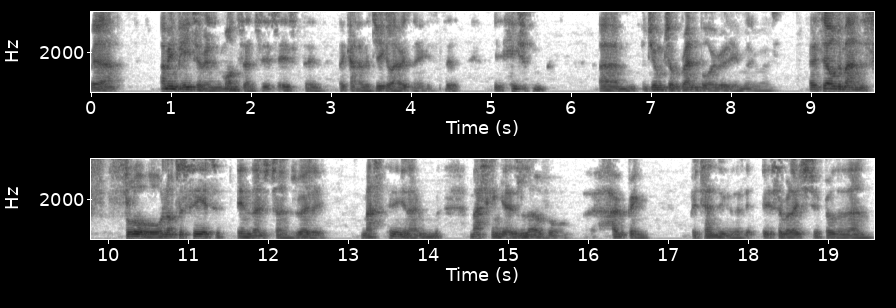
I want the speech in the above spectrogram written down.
Yeah. I mean, Peter, in one sense, is, is the, the kind of the gigolo, isn't he? He's the he's um, jumped up rent boy, really, in many ways. It's the older man's flaw not to see it in those terms, really. Mas- you know, masking it as love or hoping, pretending that it's a relationship rather than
